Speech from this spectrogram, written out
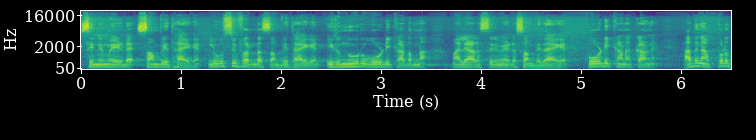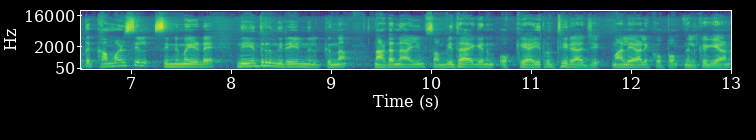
സിനിമയുടെ സംവിധായകൻ ലൂസിഫറിന്റെ സംവിധായകൻ ഇരുന്നൂറ് കോടി കടന്ന മലയാള സിനിമയുടെ സംവിധായകൻ കോടിക്കണക്കാണ്. അതിനപ്പുറത്ത് കമേഴ്സ്യൽ സിനിമയുടെ നേതൃനിരയിൽ നിൽക്കുന്ന നടനായും സംവിധായകനും ഒക്കെയായി പൃഥ്വിരാജ് മലയാളിക്കൊപ്പം നിൽക്കുകയാണ്.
